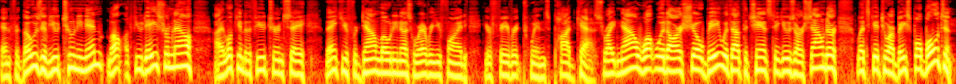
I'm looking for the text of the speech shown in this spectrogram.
And for those of you tuning in, well, a few days from now, I look into the future and say thank you for downloading us wherever you find your favorite Twins podcasts. Right now, what would our show be without the chance to use our sounder? Let's get to our baseball bulletin.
